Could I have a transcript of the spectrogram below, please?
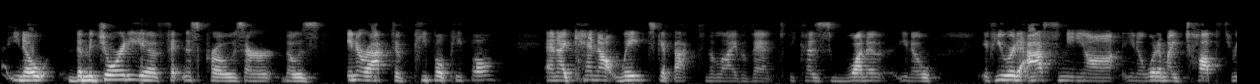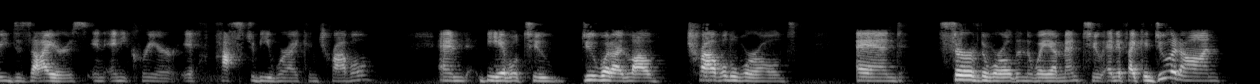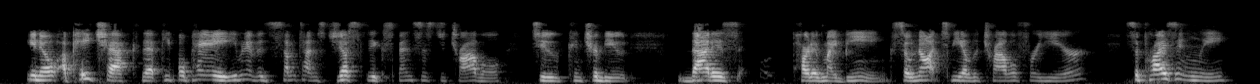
You know, the majority of fitness pros are those interactive people people. And I cannot wait to get back to the live event because one of, you know, if you were to ask me, uh, you know, what are my top three desires in any career, it has to be where I can travel and be able to do what I love, travel the world and serve the world in the way I'm meant to. And if I can do it on, you know, a paycheck that people pay, even if it's sometimes just the expenses to travel to contribute, that is part of my being. So not to be able to travel for a year, surprisingly,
